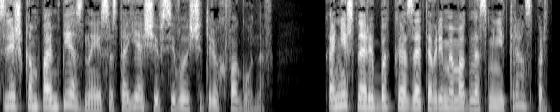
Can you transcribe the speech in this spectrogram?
Слишком помпезный и состоящий всего из четырех вагонов. Конечно, Ребекка за это время могла сменить транспорт,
